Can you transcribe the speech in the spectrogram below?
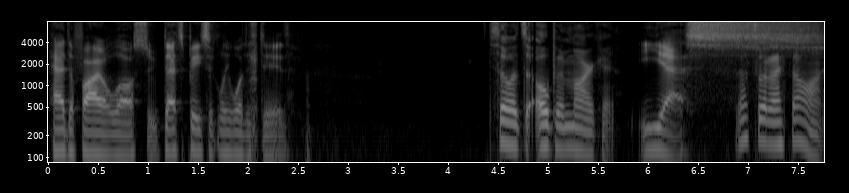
had to file a lawsuit. That's basically what it did. so it's an open market. Yes. That's what I thought.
